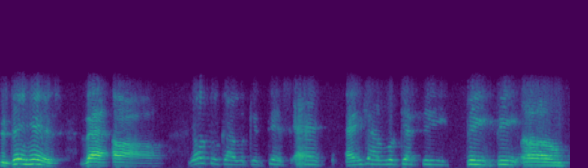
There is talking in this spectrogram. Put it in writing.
the thing is that uh, you also got to look at this, and and you got to look at the the the um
